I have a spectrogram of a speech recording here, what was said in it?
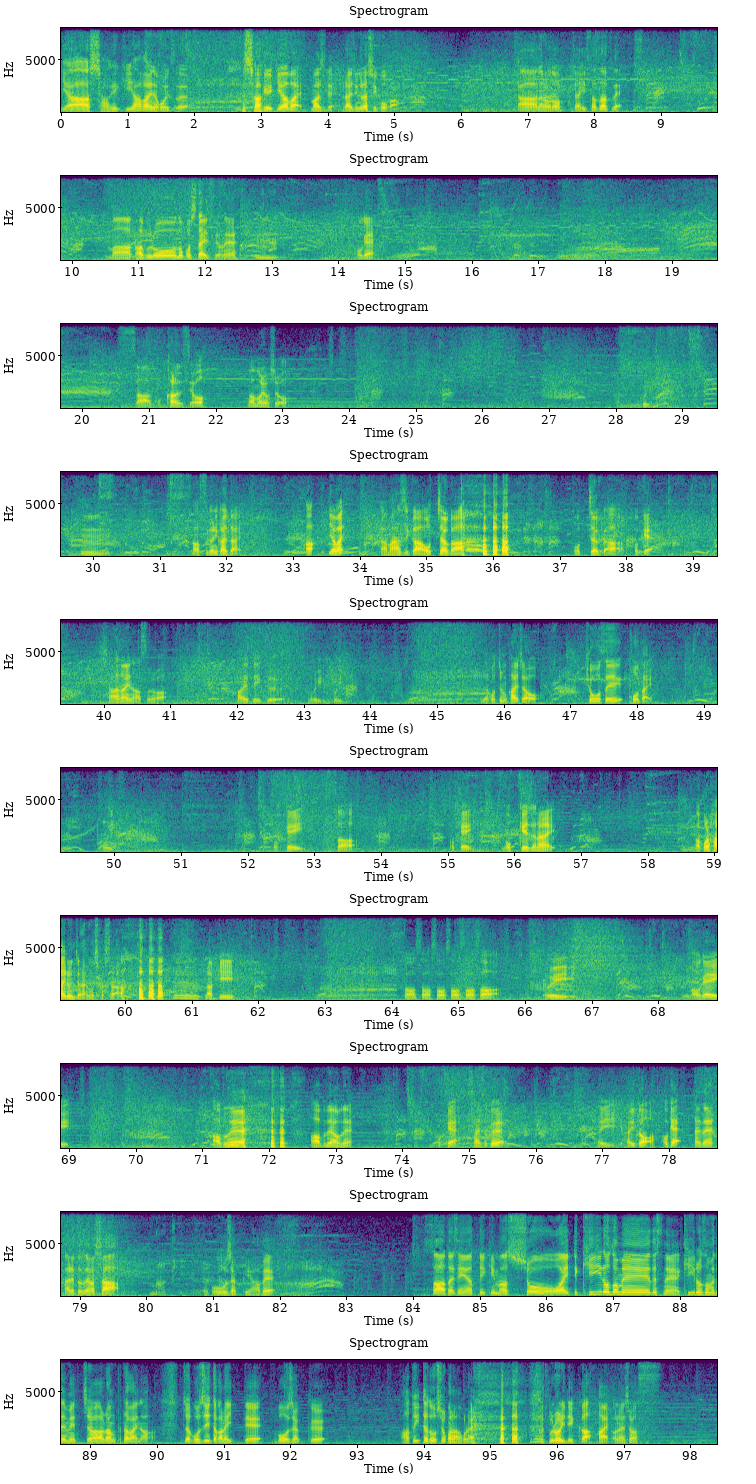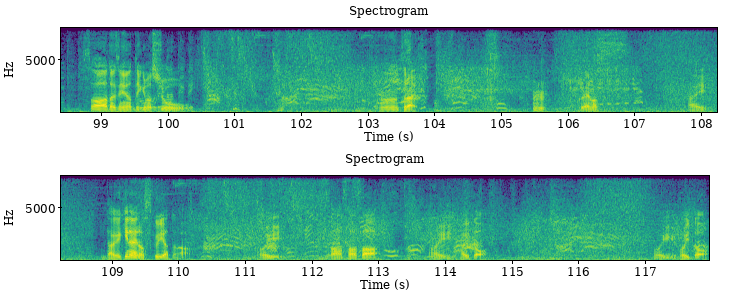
いやー射撃やばいなこいつ。射撃やばい。マジで。ライジングラッシュ行こうか。あーなるほど。じゃあ必殺アーツで。まあカブロを残したいですよね。うん。OK さあこっからですよ。頑張りましょう。うん。さすがに変えたい。あやばい。あマジか。折っちゃうか。折っちゃうか。オッケー。しゃあないなそれは。変えていく。ほいほい。じゃあこっちも変えちゃおう。強制交代。ほい。ケーさあオッケーオッケーじゃない。あこれ入るんじゃない？もしかしたら。ラッキー。そうそうそうそうそうそう。うい。オッケー危ねえ。危ねえ危ねえ。オッケー最速。はいはいと。オッケー対戦。ありがとうございました。ボージャックやべえ。さあ対戦やっていきましょう。お相手黄色染めですね。黄色染めでめっちゃランク高いな。じゃあゴジータから行ってボージャック。あと行ったらどうしようかなこれ。ブロリーでいくか。はいお願いします。さあ対戦やっていきましょう。うーんつらい。食らいます。はい。打撃内の救いやったな。おい。さあさあさあ。はいはいとほいほいとさ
